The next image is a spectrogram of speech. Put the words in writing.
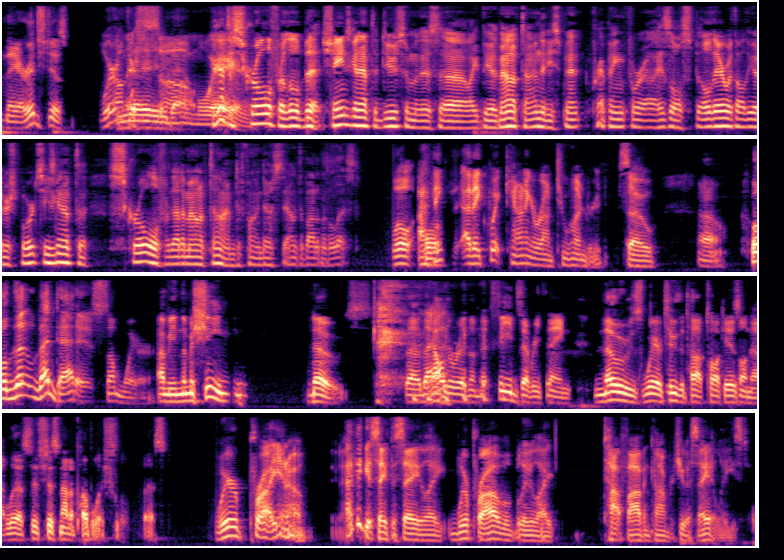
there. It's just we're on there somewhere. We have to scroll for a little bit. Shane's gonna have to do some of this, uh, like the amount of time that he spent prepping for uh, his little spill there with all the other sports. He's gonna have to scroll for that amount of time to find us down at the bottom of the list. Well, I Well- think uh, they quit counting around 200. So oh well, th- that data is somewhere. I mean, the machine knows the, the algorithm that feeds everything knows where to the top talk is on that list. It's just not a published list. we're pro, you know, I think it's safe to say like we're probably like top five in Conference USA at least.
